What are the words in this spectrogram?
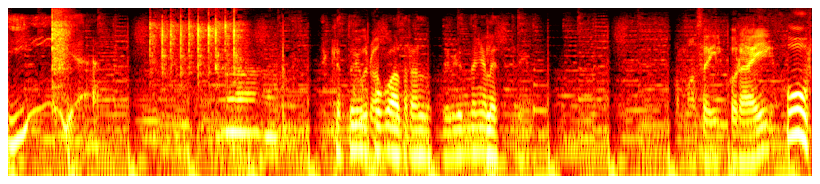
Y ya. Que estoy un poco atrás, lo estoy viendo en el stream. Vamos a seguir por ahí. Uf.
